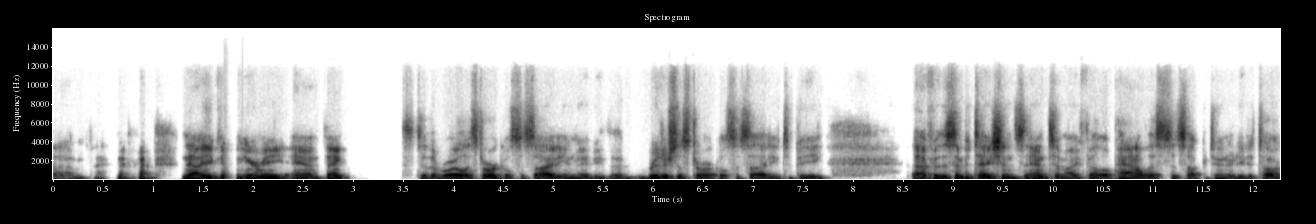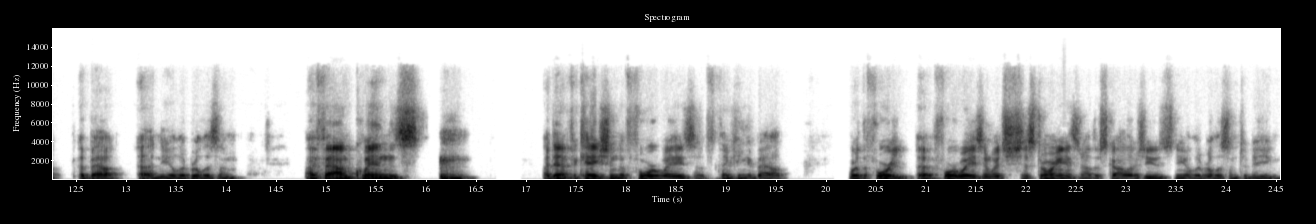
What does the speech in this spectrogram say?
Um, now you can hear me, and thanks to the Royal Historical Society and maybe the British Historical Society to be uh, for this invitations, and to my fellow panelists this opportunity to talk about uh, neoliberalism. I found Quinn's identification of four ways of thinking about, or the four uh, four ways in which historians and other scholars use neoliberalism to be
